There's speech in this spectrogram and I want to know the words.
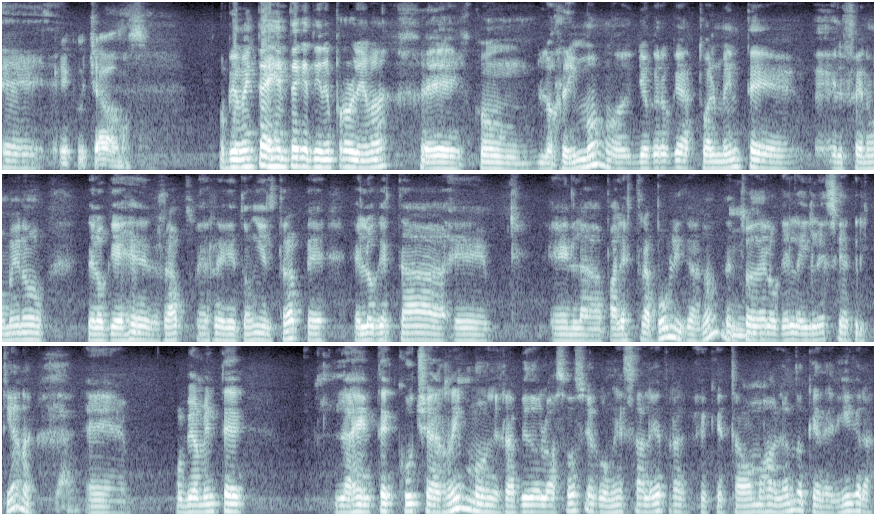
eh, escuchábamos. Obviamente hay gente que tiene problemas eh, con los ritmos. Yo creo que actualmente el fenómeno de lo que es el rap, el reggaetón y el trap es, lo que está eh, en la palestra pública, ¿no? Dentro de lo que es la iglesia cristiana. obviamente la gente escucha el ritmo y rápido lo asocia con esa letra que estábamos hablando que denigra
